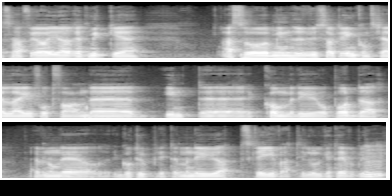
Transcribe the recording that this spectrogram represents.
så här, för jag gör rätt mycket, alltså min huvudsakliga inkomstkälla är fortfarande inte comedy och poddar. Även om det har gått upp lite. Men det är ju att skriva till olika tv-program. Mm.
